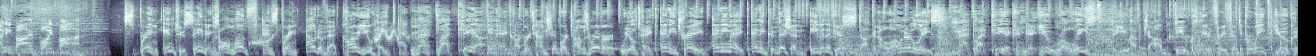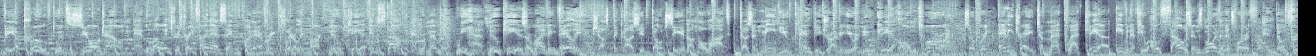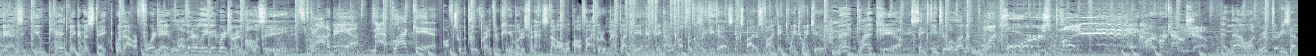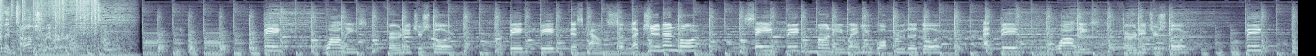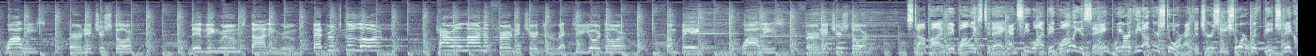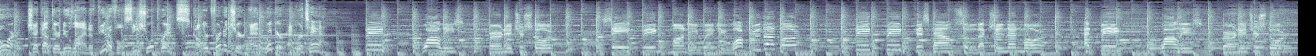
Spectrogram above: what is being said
95.5. Spring into savings all month and spring out of that car you hate at Matt Blatt Kia in Egg Harbor Township or Toms River. We'll take any trade, any make, any condition, even if you're stuck in a loan or lease. Matt Blatt Kia can get you released. Do you have a job? Do you clear 350 per week? You could be approved with zero down and low interest rate financing on every clearly marked new Kia in stock. And remember, we have new Kias arriving daily. Just because you don't see it on the lot doesn't mean you can't be driving your new Kia home tomorrow. So bring any trade to Matt Blatt Kia, even if you owe thousands more than it's worth. And don't forget, you can't make a mistake with our four-day love it or leave it return policy. It's gotta be a Matt Blatt Kia. Offers with approved credit through Kia Motors Finance. Not all will qualify. Go to mattblackkiamj.com for complete details. Expires 5-8-2022. Matt Blatt Kia, 6211 Black Horse Pike, Harbor Township. And now on Route 37 in Toms River. Wally's Furniture Store. Big, big discounts, selection, and more. Save big money when you walk through the door at Big Wally's Furniture Store. Big Wally's Furniture Store. Living rooms, dining rooms, bedrooms galore. Carolina furniture direct to your door from Big Wally's Furniture Store. Stop by Big Wally's today and see why Big Wally is saying we are the other store at the Jersey Shore with beach decor. Check out their new line of beautiful seashore prints, colored furniture, and wicker and rattan. Big Wally's Furniture Store. Save big money when you walk through the door. Big, big discount selection and more at Big Wally's Furniture Store.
